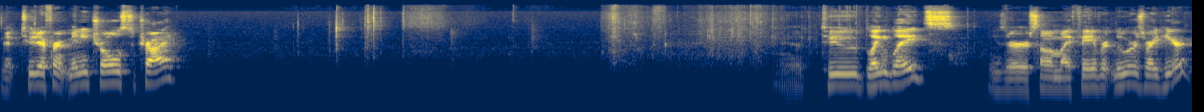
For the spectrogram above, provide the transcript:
We got two different mini trolls to try. two bling blades. These are some of my favorite lures right here.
